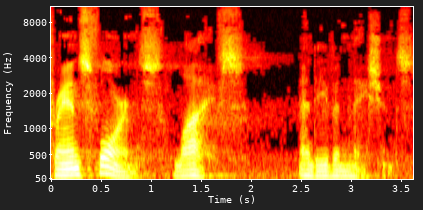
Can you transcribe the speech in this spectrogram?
transforms lives and even nations.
